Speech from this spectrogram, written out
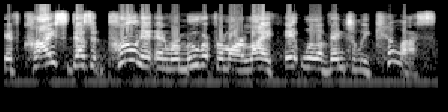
If Christ doesn't prune it and remove it from our life, it will eventually kill us.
